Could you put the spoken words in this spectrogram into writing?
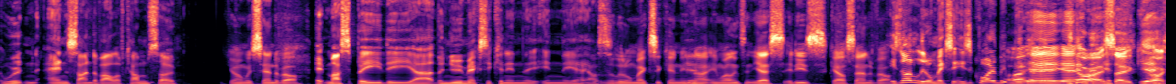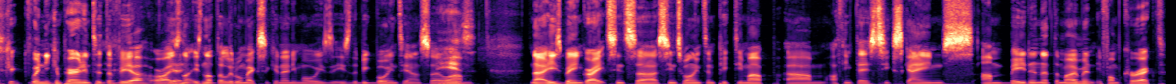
Wooten and Sandoval have come. So Going with Sandoval, it must be the uh, the new Mexican in the in the house. the little Mexican in Yeah. uh, in Wellington. Yes, it is Gael Sandoval. He's not a little Mexican. He's quite a bit Oh bigger. yeah, than, yeah. All right. So yeah. all right, when you're comparing him to Devere, all right, Yeah. he's not he's not the little Mexican anymore. He's he's the big boy in town. So He um, no, he's been great since uh, since Wellington picked him up. Um, I think they're six games unbeaten at the moment, if I'm correct.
